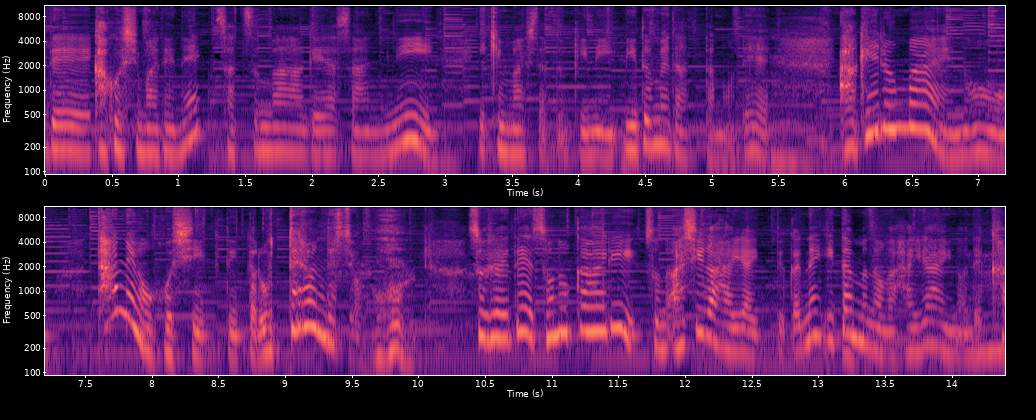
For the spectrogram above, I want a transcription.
で鹿児島でねさつま揚げ屋さんに行きました時に2度目だったので、うん、揚げる前の種を欲しいって言ったら売ってるんですよ。はいそれでその代わりその足が速いっていうかね傷むのが早いので必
